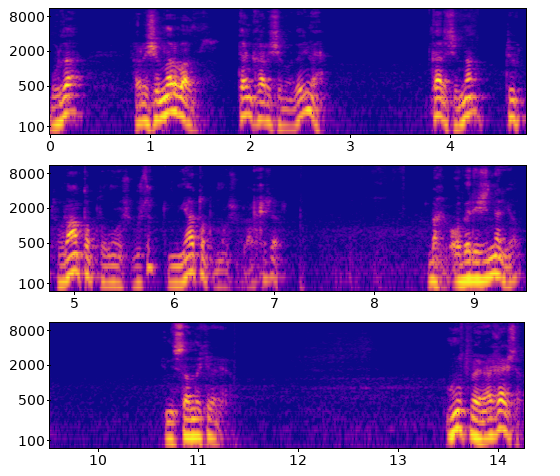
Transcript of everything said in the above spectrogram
Burada karışımlar vardır. Ten karışımı değil mi? Karışımdan Türk Turan toplumu oluşmuştur. Dünya toplumu oluşmuştur arkadaşlar. Bak oberijinler ya. Hindistan'dakiler ya. Unutmayın arkadaşlar.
